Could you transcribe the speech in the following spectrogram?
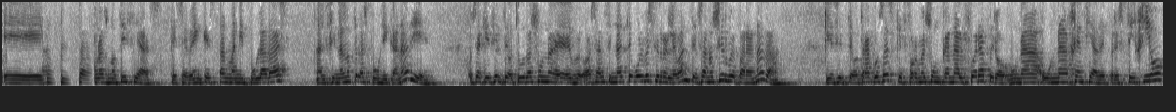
eh, unas noticias que se ven que están manipuladas, al final no te las publica nadie. O sea, quiero decirte, tú das una, eh, o sea, al final te vuelves irrelevante, o sea, no sirve para nada. Quiero decirte, otra cosa es que formes un canal fuera, pero una, una agencia de prestigio,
